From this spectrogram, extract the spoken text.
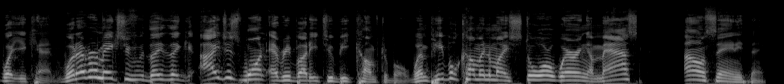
what you can. Whatever makes you like, like I just want everybody to be comfortable. When people come into my store wearing a mask, I don't say anything.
